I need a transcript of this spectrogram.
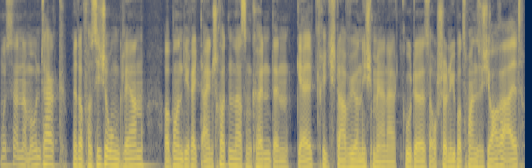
Muss dann am Montag mit der Versicherung klären, ob wir ihn direkt einschrotten lassen können, denn Geld kriege ich dafür nicht mehr. Na gut, er ist auch schon über 20 Jahre alt.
